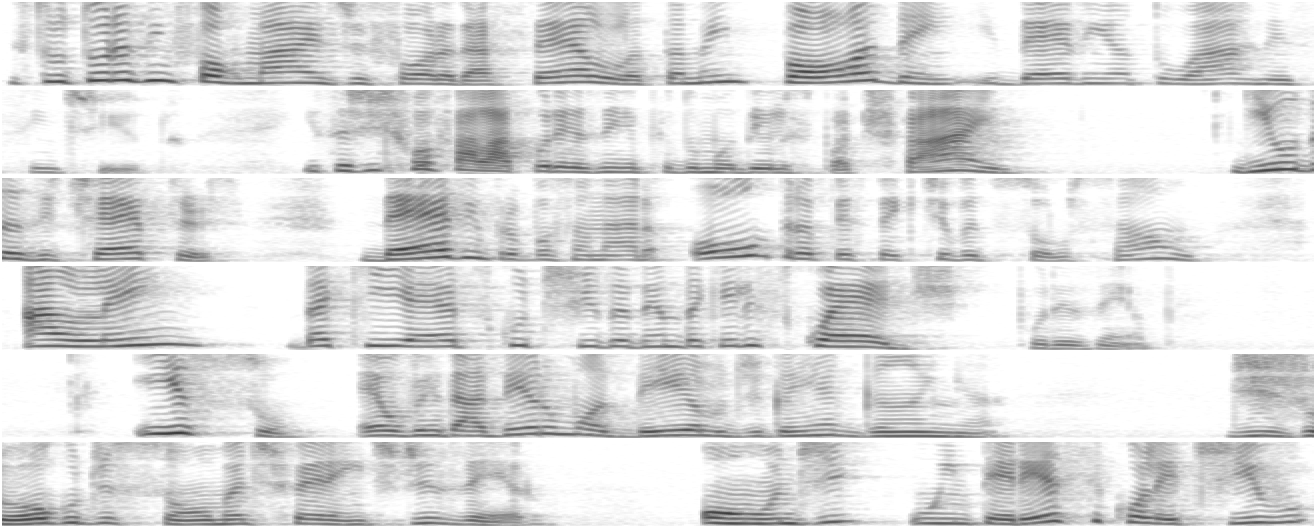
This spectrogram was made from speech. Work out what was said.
Estruturas informais de fora da célula também podem e devem atuar nesse sentido. E se a gente for falar, por exemplo, do modelo Spotify, guildas e chapters devem proporcionar outra perspectiva de solução além da que é discutida dentro daquele squad, por exemplo. Isso é o verdadeiro modelo de ganha-ganha, de jogo de soma diferente de zero, onde o interesse coletivo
